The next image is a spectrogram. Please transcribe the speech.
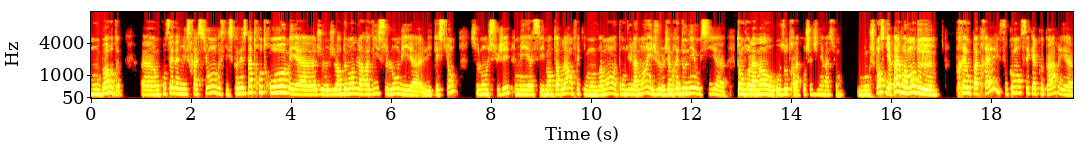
mon board euh, conseil d'administration parce qu'ils se connaissent pas trop trop, mais euh, je, je, leur demande leur avis selon les, euh, les questions, selon le sujet. Mais euh, ces mentors-là, en fait, ils m'ont vraiment tendu la main et j'aimerais donner aussi tendre la main aux, aux, autres à la prochaine génération. Donc, je pense qu'il n'y a pas vraiment de prêt ou pas prêt, il faut commencer quelque part et euh,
